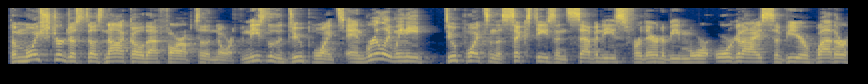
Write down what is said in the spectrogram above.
the moisture just does not go that far up to the north. And these are the dew points, and really we need dew points in the 60s and 70s for there to be more organized severe weather.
